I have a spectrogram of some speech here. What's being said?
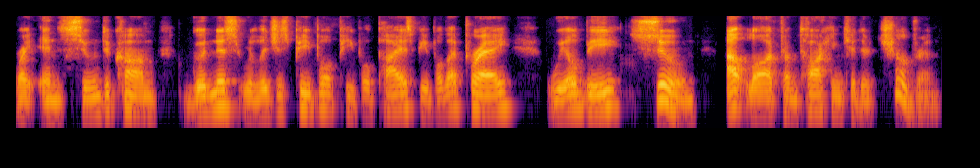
Right. And soon to come, goodness, religious people, people pious, people that pray will be soon outlawed from talking to their children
